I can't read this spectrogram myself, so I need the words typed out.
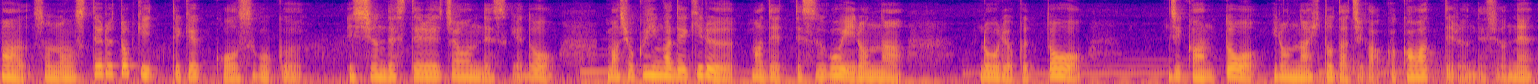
まあその捨てる時って結構すごく一瞬で捨てれちゃうんですけど、まあ、食品ができるまでってすごいいろんな労力と時間といろんな人たちが関わってるんですよね。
